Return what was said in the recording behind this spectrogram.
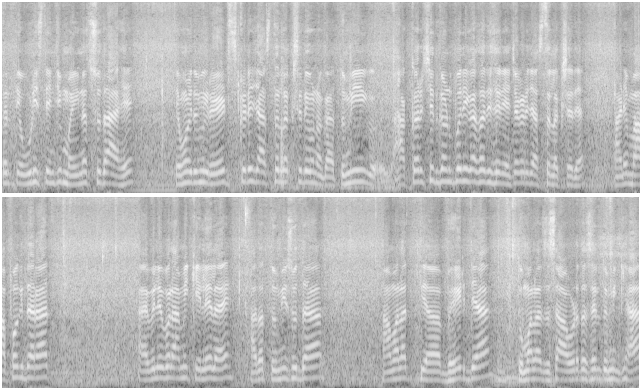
तर तेवढीच त्यांची मेहनतसुद्धा आहे. त्यामुळे तुम्ही रेट्सकडे जास्त लक्ष देऊ नका. तुम्ही आकर्षित गणपती कसा दिसेल याच्याकडे जास्त लक्ष द्या. आणि माफक दरात ॲवेलेबल आम्ही केलेलं आहे. आता तुम्हीसुद्धा आम्हाला भेट द्या. तुम्हाला जसं आवडत असेल तुम्ही घ्या.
